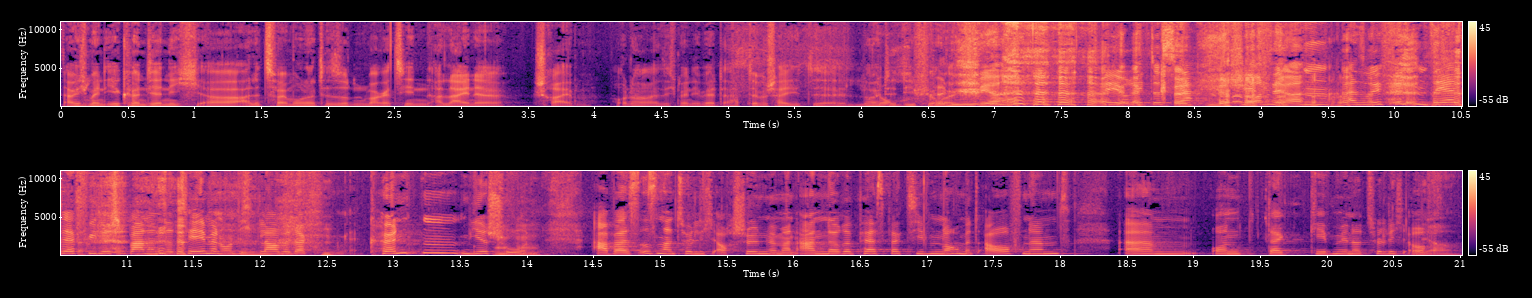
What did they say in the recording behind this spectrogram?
Aber ich meine, ihr könnt ja nicht äh, alle zwei Monate so ein Magazin alleine schreiben, oder? Also ich meine, ihr werdet, habt ja wahrscheinlich äh, Leute, Doch, die für euch. Wir. Theoretisch ja. schon, ja. Also wir finden sehr, sehr viele spannende Themen und ich glaube, da könnten wir schon. Mhm. Aber es ist natürlich auch schön, wenn man andere Perspektiven noch mit aufnimmt. Ähm, und da geben wir natürlich auch ja.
